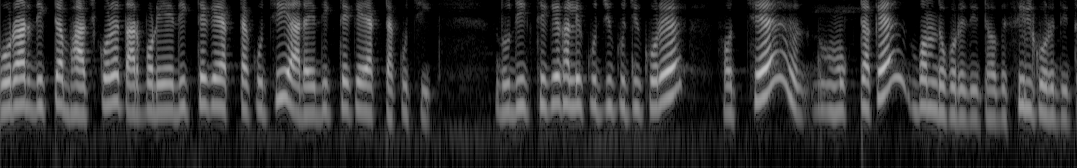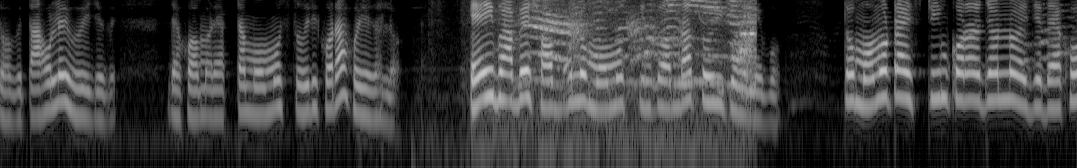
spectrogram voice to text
গোড়ার দিকটা ভাজ করে তারপরে এদিক থেকে একটা কুচি আর এদিক থেকে একটা কুচি। দুদিক থেকে খালি কুচি কুচি করে হচ্ছে মুখটাকে বন্ধ করে দিতে হবে সিল করে দিতে হবে, তাহলেই হয়ে যাবে। দেখো আমার একটা মোমোস তৈরি করা হয়ে গেল। এইভাবে সবগুলো মোমোস কিন্তু আমরা তৈরি করে নেব। তো মোমোটা স্টিম করার জন্য এই যে দেখো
